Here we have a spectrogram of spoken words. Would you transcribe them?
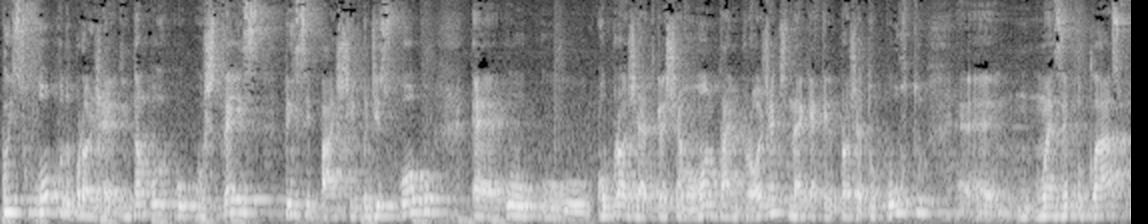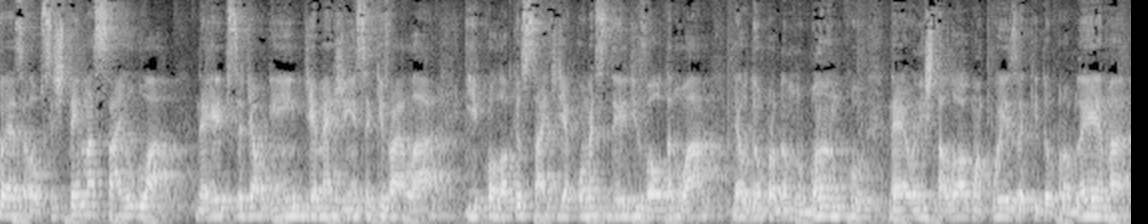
o escopo do projeto. Então, o, o, os três principais tipos de escopo é o, o, o projeto que eles chamam One Time Project, né, que é aquele projeto curto. É, um exemplo clássico é lá, o sistema saiu do ar. Né, ele precisa de alguém de emergência que vai lá e coloque o site de e-commerce dele de volta no ar. Né, ou deu um problema no banco, né, ou ele instalou alguma coisa que deu problema,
